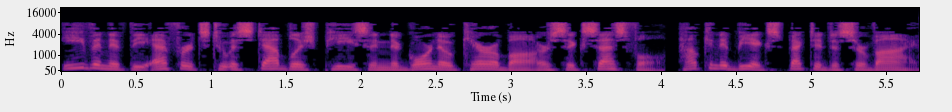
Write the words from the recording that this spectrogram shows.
Even if the efforts to establish peace in Nagorno-Karabakh are successful, how can it be expected to survive?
